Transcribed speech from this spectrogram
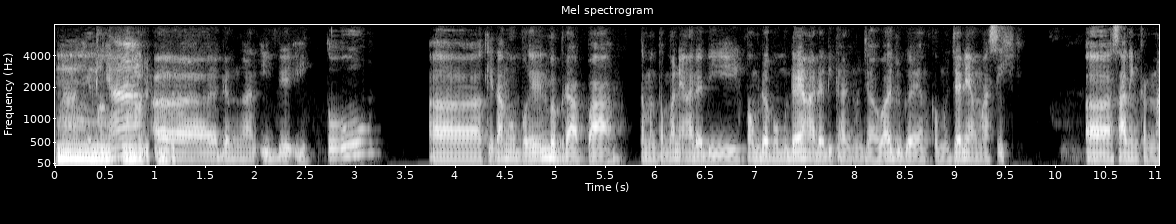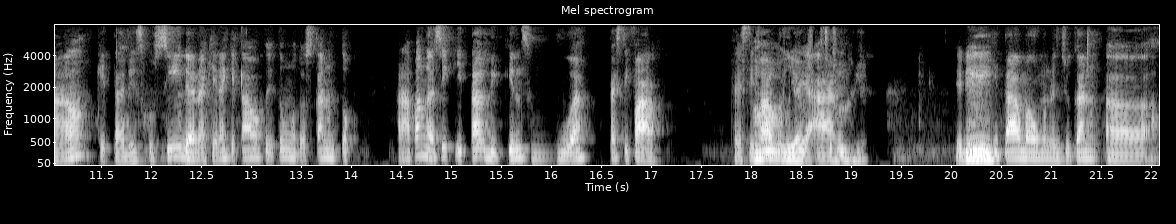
Nah, hmm, akhirnya uh, dengan ide itu uh, kita ngumpulin beberapa teman-teman yang ada di pemuda-pemuda yang ada di Karimun Jawa juga yang kemudian yang masih uh, saling kenal, kita diskusi dan akhirnya kita waktu itu memutuskan untuk kenapa nggak sih kita bikin sebuah festival, festival oh, iya, kebudayaan. Iya, jadi hmm. kita mau menunjukkan, uh,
